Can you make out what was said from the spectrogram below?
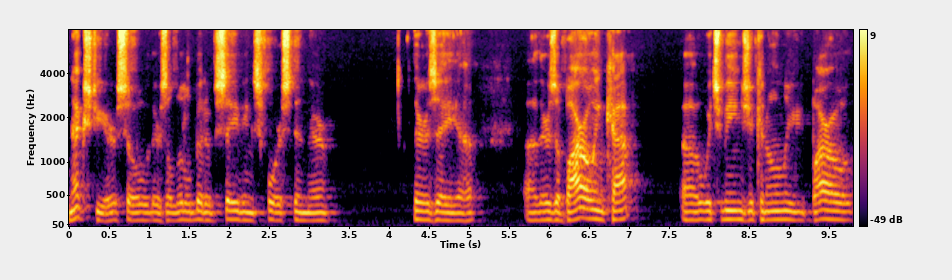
next year. So there's a little bit of savings forced in there. There's a, uh, uh, there's a borrowing cap, uh, which means you can only borrow,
